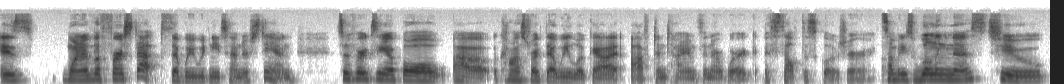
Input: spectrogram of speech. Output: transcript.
is one of the first steps that we would need to understand. So, for example, uh, a construct that we look at oftentimes in our work is self disclosure. Somebody's willingness to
